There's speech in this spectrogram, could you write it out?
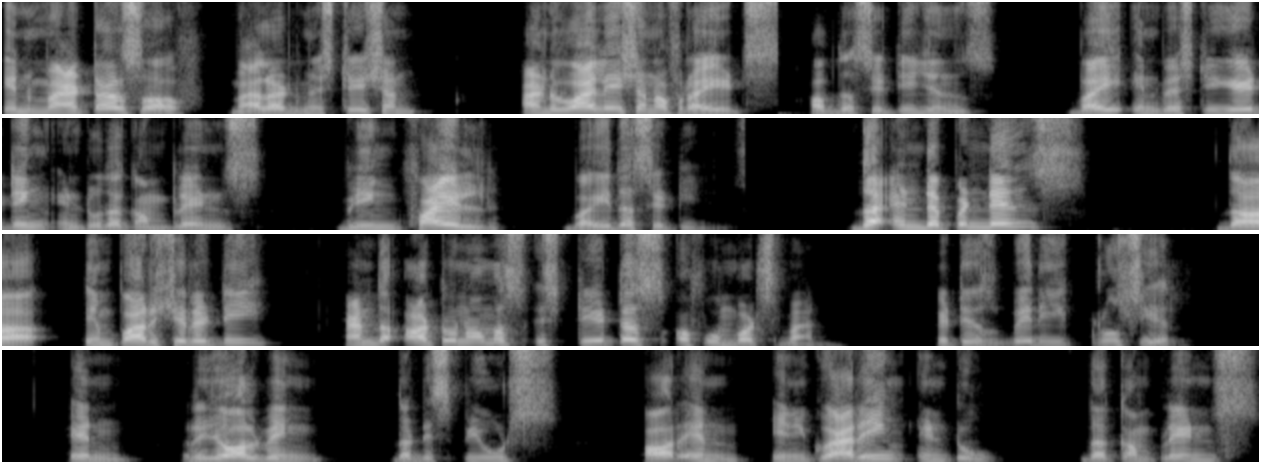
in matters of maladministration and violation of rights of the citizens by investigating into the complaints being filed by the citizens. The independence, the impartiality and the autonomous status of ombudsman, it is very crucial in resolving the disputes or in inquiring into the complaints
